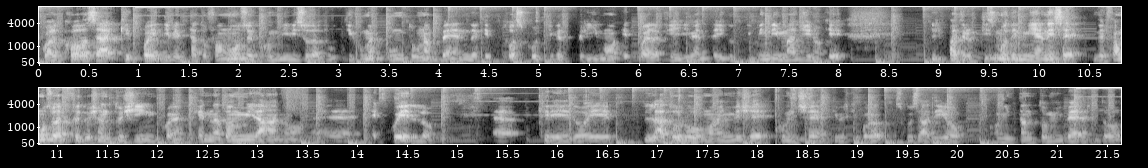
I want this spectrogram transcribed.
qualcosa che poi è diventato famoso e condiviso da tutti, come appunto una band che tu ascolti per primo e poi alla fine diventa di tutti. Quindi immagino che il patriottismo del milanese, del famoso F205 che è nato a Milano, eh, è quello, eh, credo. E lato Roma invece concerti, perché poi scusate, io ogni tanto mi perdo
